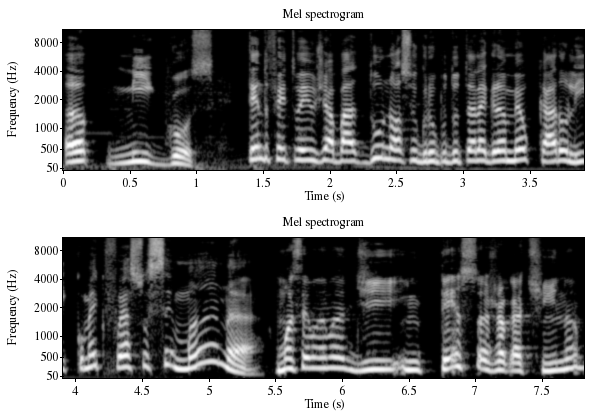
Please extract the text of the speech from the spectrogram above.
Amigos. Tendo feito aí o jabá do nosso grupo do Telegram, meu caro Lee, como é que foi a sua semana? Uma semana de intensa jogatina.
